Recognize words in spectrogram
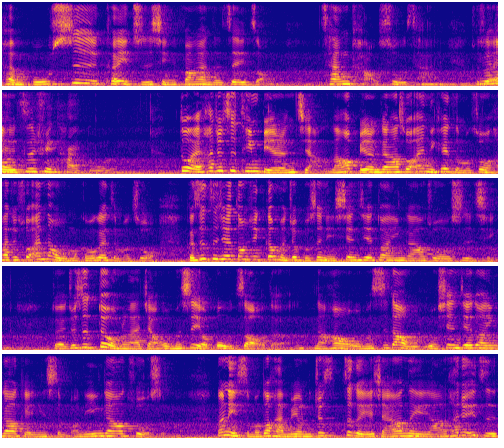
很不是可以执行方案的这种参考素材，就说哎，资讯太多了。对他就是听别人讲，然后别人跟他说：“哎，你可以怎么做？”他就说：“哎，那我们可不可以怎么做？”可是这些东西根本就不是你现阶段应该要做的事情。对，就是对我们来讲，我们是有步骤的，然后我们知道我我现阶段应该要给你什么，你应该要做什么。那你什么都还没有，你就是这个也想要，那个呀，他就一直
